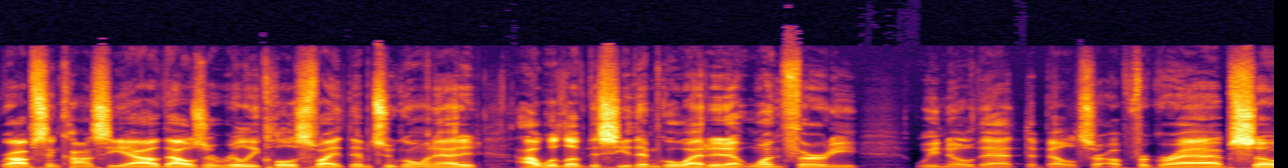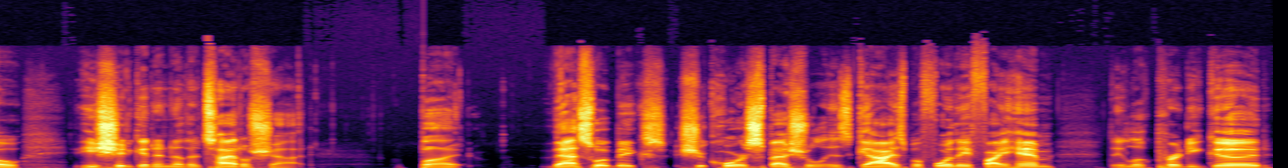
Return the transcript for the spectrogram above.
Robson Conceicao, that was a really close fight. Them two going at it. I would love to see them go at it at 130. We know that the belts are up for grabs, so he should get another title shot. But that's what makes Shakur special is guys before they fight him, they look pretty good.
